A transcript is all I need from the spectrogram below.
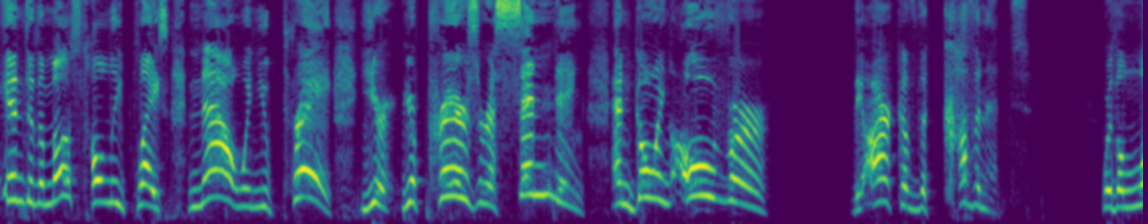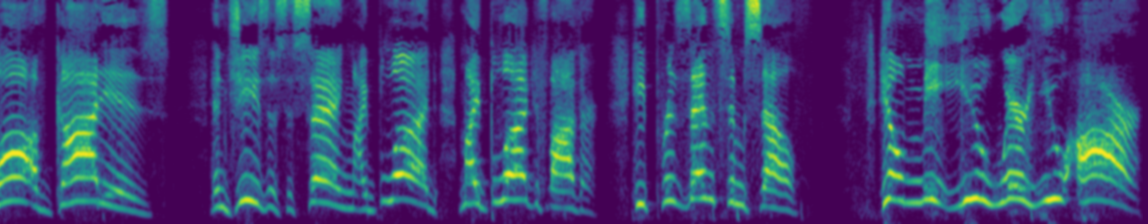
into the most holy place. Now, when you pray, your, your prayers are ascending and going over the Ark of the Covenant where the law of God is. And Jesus is saying, My blood, my blood, Father. He presents himself. He'll meet you where you are.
